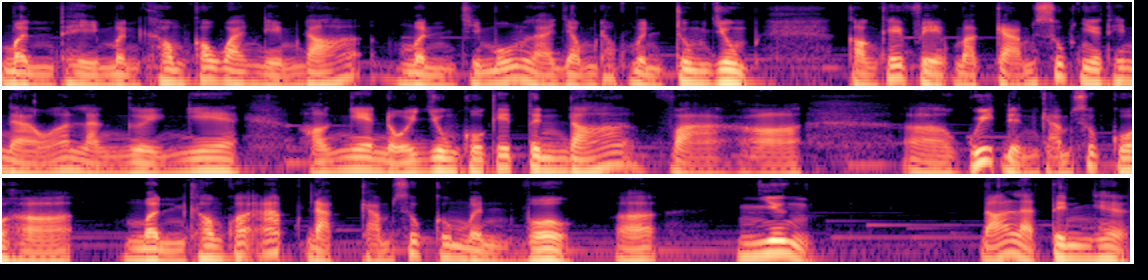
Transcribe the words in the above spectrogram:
Mình thì mình không có quan niệm đó. Mình chỉ muốn là giọng đọc mình trung dung. Còn cái việc mà cảm xúc như thế nào á, là người nghe họ nghe nội dung của cái tin đó và họ uh, quyết định cảm xúc của họ. Mình không có áp đặt cảm xúc của mình vô. Uh, nhưng đó là tin ha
